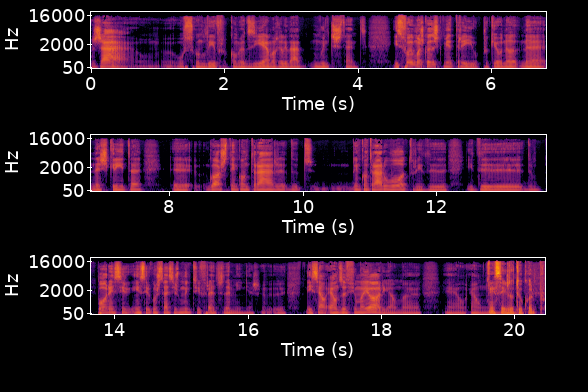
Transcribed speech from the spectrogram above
Já o, o, segundo livro, como eu dizia, é uma realidade muito distante. Isso foi uma das coisas que me atraiu, porque eu na, na, na escrita eh, gosto de encontrar, de, de encontrar o outro e de, e de, de pôr em, cir- em circunstâncias muito diferentes das minhas. Eh, Isso é, é um desafio maior e é uma. É, um- é um. É sair do teu corpo.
